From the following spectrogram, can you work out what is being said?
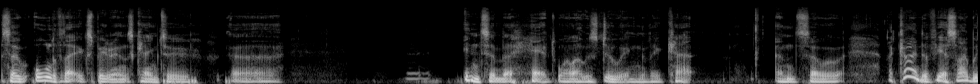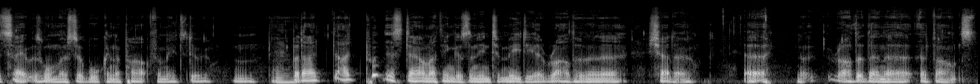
so all of that experience came to uh, into my head while I was doing the cat. And so I kind of, yes, I would say it was almost a walk in the park for me to do. Mm. But I'd, I'd put this down, I think, as an intermediate rather than a shadow, uh, rather than a advanced.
